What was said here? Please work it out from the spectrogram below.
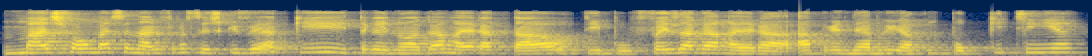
Mas foi um mercenário francês que veio aqui, treinou a galera tal, tipo, fez a galera aprender a brigar com pouco que tinha.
